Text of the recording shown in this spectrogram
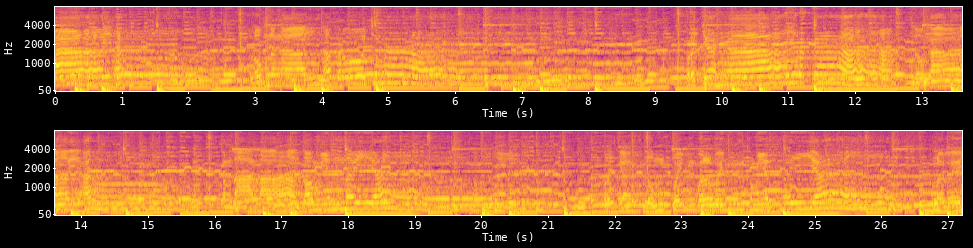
កកាយអើលោកនឹងហើយអក្រូចឆ្មាប្រចេះងាយរកាលោកកាយអើកំដាលឡើងអត់មានន័យអើប្រចេះភ្នំពេញវិលវិញគ្មានភ័យផ្លូវលេខ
